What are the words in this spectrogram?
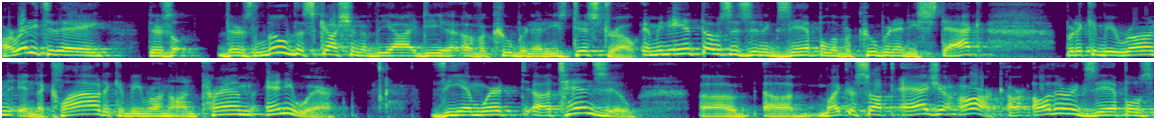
Already today, there's, there's little discussion of the idea of a Kubernetes distro. I mean, Anthos is an example of a Kubernetes stack, but it can be run in the cloud, it can be run on prem, anywhere. VMware uh, Tanzu uh, uh, Microsoft Azure Arc are other examples.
